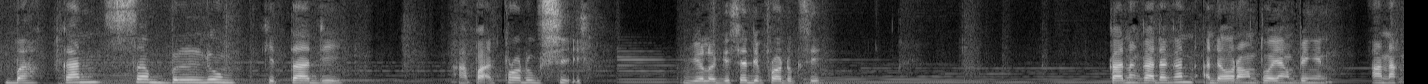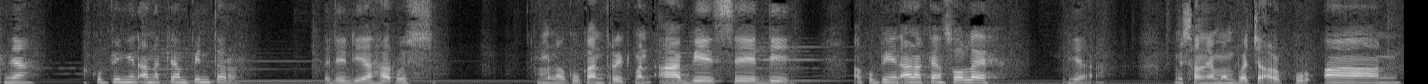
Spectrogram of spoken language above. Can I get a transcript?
bahkan sebelum kita di apa produksi. Biologisnya diproduksi. Kadang-kadang kan ada orang tua yang pingin anaknya aku pingin anak yang pintar. Jadi dia harus melakukan treatment A B C D. Aku pingin anak yang soleh. Ya misalnya membaca Al-Quran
